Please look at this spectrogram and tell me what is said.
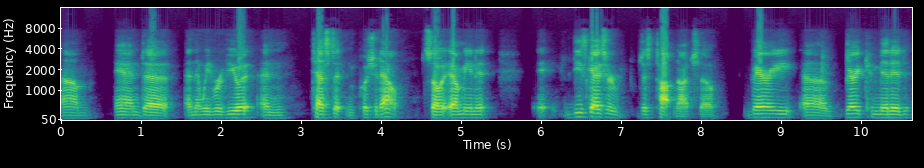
Um, and uh, and then we review it and test it and push it out. So I mean, it these guys are just top notch, though. Very, uh, very committed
